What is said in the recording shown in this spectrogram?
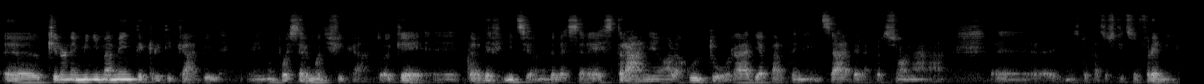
eh, che non è minimamente criticabile non può essere modificato e che eh, per definizione deve essere estraneo alla cultura di appartenenza della persona, eh, in questo caso schizofrenica.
